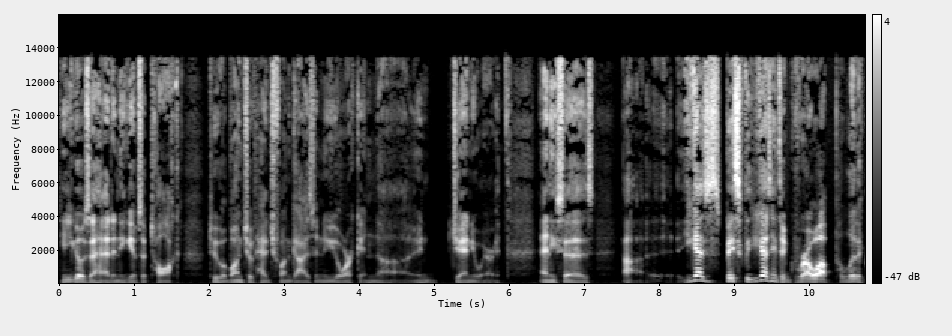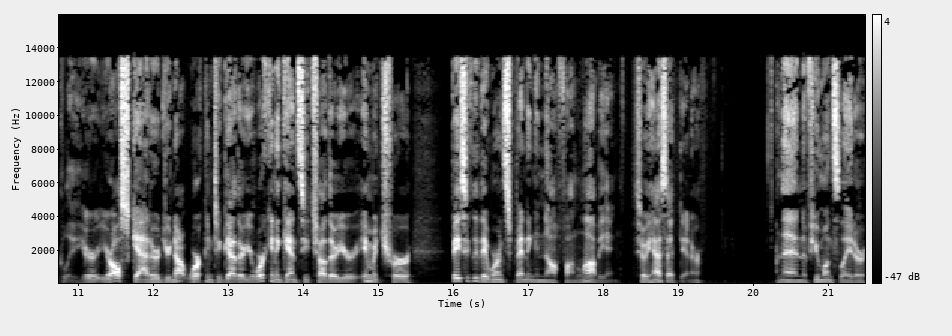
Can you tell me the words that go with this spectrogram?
he goes ahead and he gives a talk to a bunch of hedge fund guys in New York in uh, in January, and he says uh, you guys basically you guys need to grow up politically. You're you're all scattered. You're not working together. You're working against each other. You're immature. Basically, they weren't spending enough on lobbying. So he has that dinner, and then a few months later,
